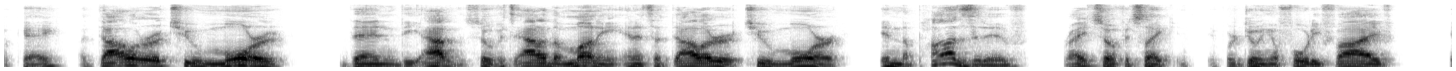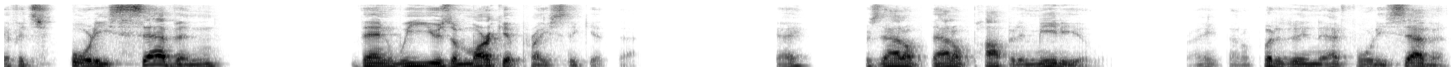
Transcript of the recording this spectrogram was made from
okay a dollar or two more than the out so if it's out of the money and it's a dollar or two more in the positive right? So if it's like if we're doing a 45 if it's 47 then we use a market price to get that okay? Because that'll that'll pop it immediately right? That'll put it in at 47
